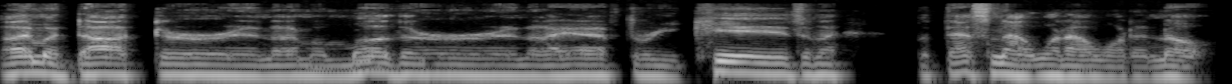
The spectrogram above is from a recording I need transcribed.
I'm a doctor and I'm a mother and I have three kids and I but that's not what I want to know.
